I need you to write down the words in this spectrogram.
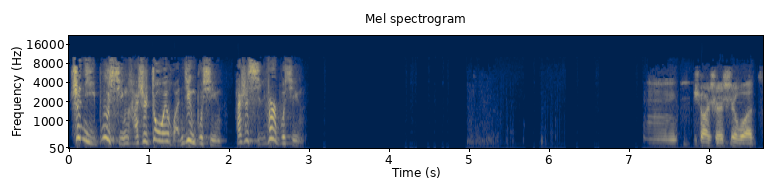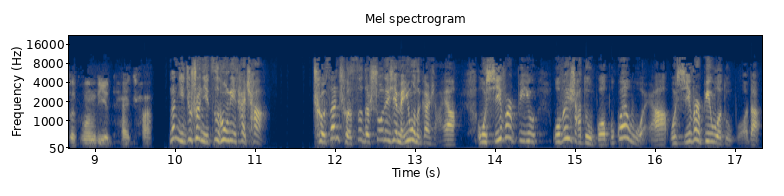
是你不行，还是周围环境不行，还是媳妇儿不行？嗯，确实是我自控力太差。那你就说你自控力太差，扯三扯四的说那些没用的干啥呀？我媳妇儿逼我为啥赌博？不怪我呀，我媳妇儿逼我赌博的，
